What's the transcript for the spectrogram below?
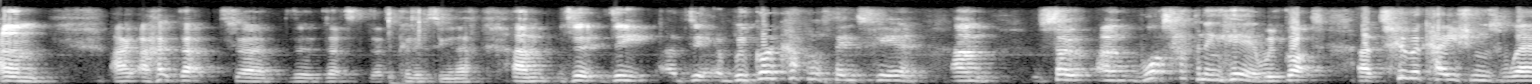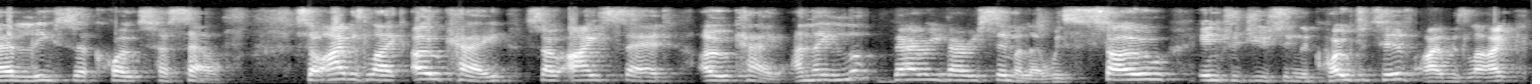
Um, I, I, hope that uh, the, that's that's convincing enough. Um, the, the, the, we've got a couple of things here. Um, so um, what's happening here? We've got uh, two occasions where Lisa quotes herself. So I was like, okay, so I said, okay. And they look very, very similar with so introducing the quotative, I was like,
